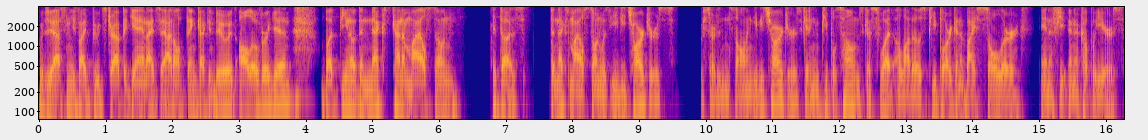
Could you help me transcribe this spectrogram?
would you ask me if I'd bootstrap again? I'd say, I don't think I can do it all over again. But, you know, the next kind of milestone, it does. The next milestone was EV chargers we started installing EV chargers, getting in people's homes. Guess what? A lot of those people are going to buy solar in a few in a couple years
